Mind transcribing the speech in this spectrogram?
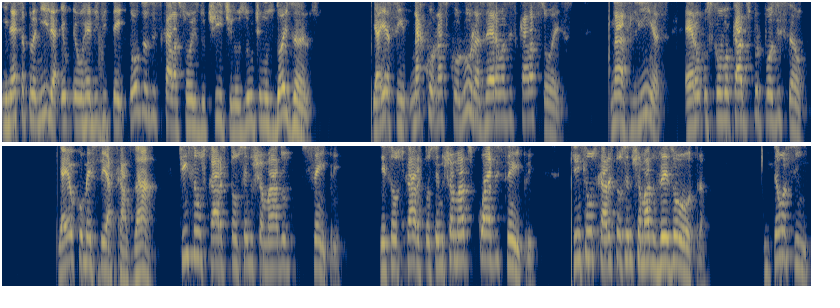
e nessa planilha eu, eu, revisitei todas as escalações do Tite nos últimos dois anos. E aí, assim, na, nas colunas eram as escalações, nas linhas eram os convocados por posição. E aí eu comecei a casar quem são os caras que estão sendo chamados sempre, quem são os caras que estão sendo chamados quase sempre, quem são os caras que estão sendo chamados vez ou outra. Então, assim,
